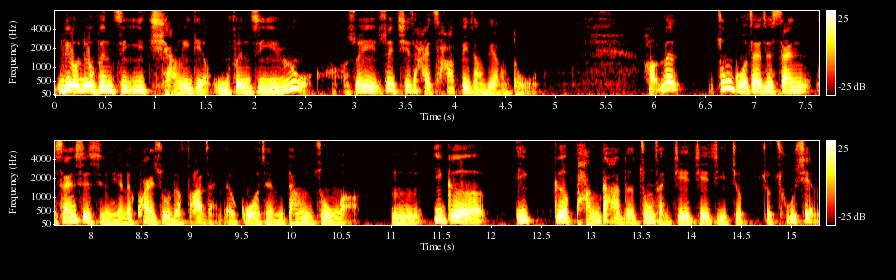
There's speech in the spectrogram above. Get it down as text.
六六分之一强一点，五分之一弱啊，所以所以其实还差非常非常多。好，那中国在这三三四十年的快速的发展的过程当中啊，嗯，一个一个庞大的中产阶阶级就就出现了。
